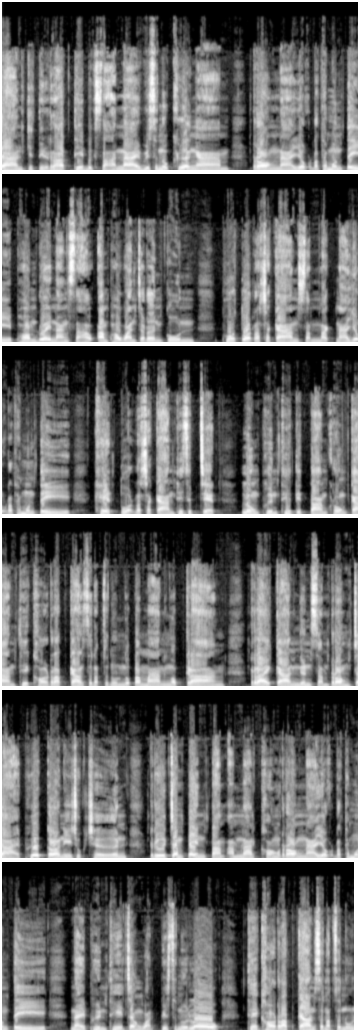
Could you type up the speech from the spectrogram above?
จารณ์จิติรัตน์ที่ปรึกษานายวิษณุเครืองาม รองนายกรัฐมนตรีพร้อมด้วยนางสาวอัมพวันเจริญกุล ผู้ตรวจราชการสำนักนายกรัฐมนตรี เขตตรวจราชการที่ 17 ลงพื้นที่ติดตามโครงการที่ขอรับการสนับสนุนงบประมาณงบกลาง รายการเงินสำรองจ่ายเพื่อกรณีฉุกเฉิน หรือจำเป็นตามอำนาจของรองนายกรัฐมนตรี ในพื้นที่จังหวัดพิษณุโลกที่ขอรับการสนับสนุน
